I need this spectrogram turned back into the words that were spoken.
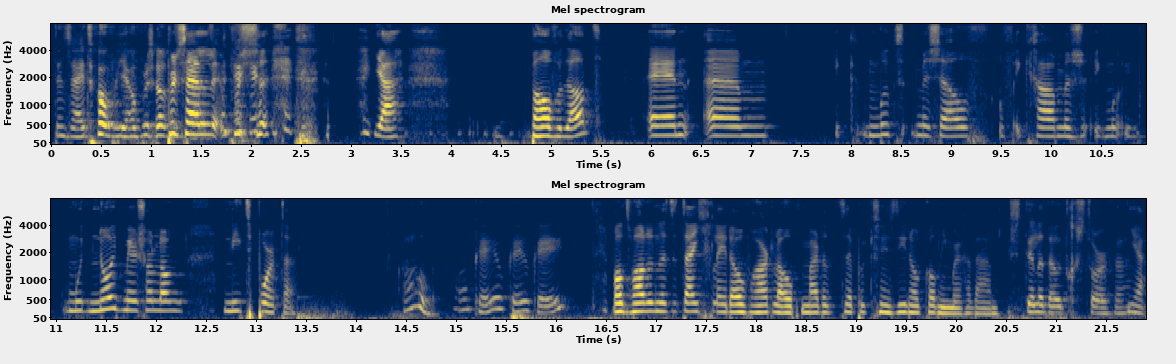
Tenzij het over jouw persoon Persoon- perso- ja, behalve dat. En ehm, ik moet mezelf, of ik ga mez- ik, moet, ik moet nooit meer zo lang niet sporten. Oh, oké, oké, oké. Want we hadden het een tijdje geleden over hardlopen, maar dat heb ik sindsdien ook al niet meer gedaan. Stille dood gestorven. Ja.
